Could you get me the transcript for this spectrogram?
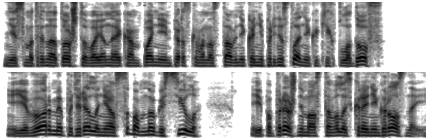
Несмотря на то, что военная кампания имперского наставника не принесла никаких плодов, его армия потеряла не особо много сил и по-прежнему оставалась крайне грозной.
